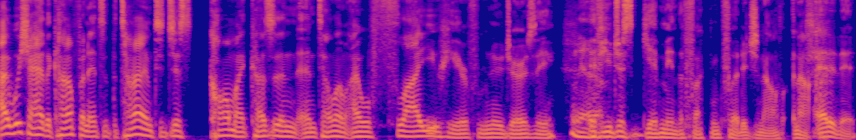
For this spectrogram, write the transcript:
I wish I had the confidence at the time to just call my cousin and tell him I will fly you here from New Jersey yeah. if you just give me the fucking footage and I'll and I'll edit it.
